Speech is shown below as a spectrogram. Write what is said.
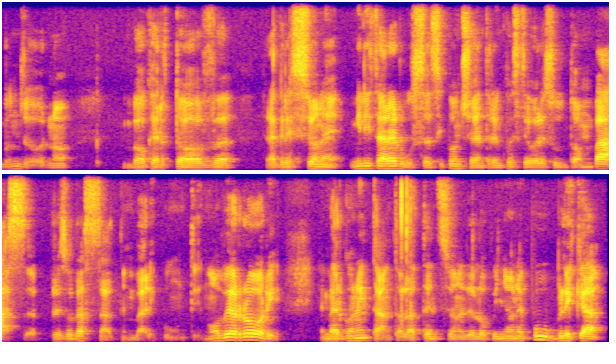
Buongiorno. Boker Tov. L'aggressione militare russa si concentra in queste ore sul Donbass, preso d'assalto in vari punti. Nuovi orrori emergono intanto all'attenzione dell'opinione pubblica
